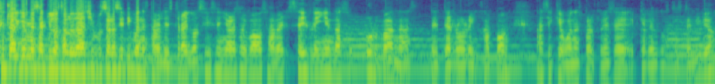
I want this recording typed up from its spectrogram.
¿Qué tal gamers? Aquí los saluda Shifu07 y bueno, esta vez les traigo, sí señores, hoy vamos a ver 6 leyendas urbanas de terror en Japón Así que bueno, espero que les, que les guste este video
